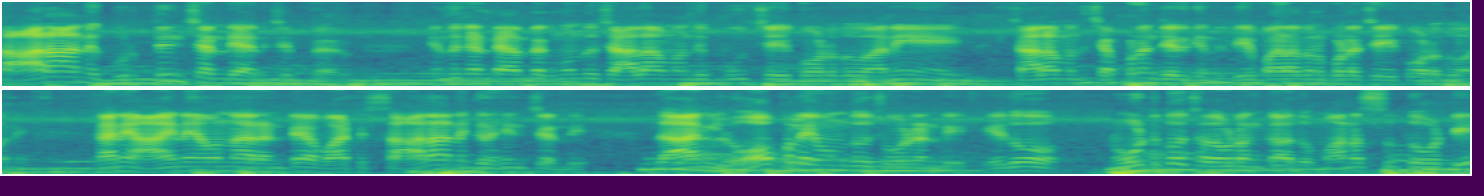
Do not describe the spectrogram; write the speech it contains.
సారాన్ని గుర్తించండి అని చెప్పారు. ఎందుకంటే అంతకుముందు చాలామంది పూజ చేయకూడదు అని చాలామంది చెప్పడం జరిగింది. దీపారాధన కూడా చేయకూడదు అని. కానీ ఆయన ఏమన్నారంటే వాటి సారాన్ని గ్రహించండి. దాని లోపల ఏముందో చూడండి. ఏదో నోటితో చదవడం కాదు మనస్సుతోటి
